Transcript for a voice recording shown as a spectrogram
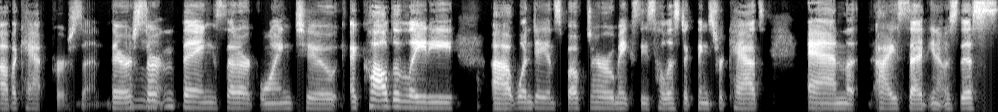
of a cat person. There are mm. certain things that are going to. I called a lady uh, one day and spoke to her who makes these holistic things for cats. And I said, you know, is this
